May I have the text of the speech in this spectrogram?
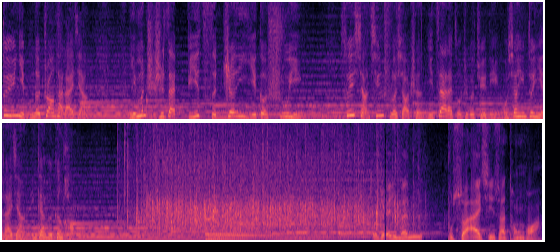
对于你们的状态来讲，你们只是在彼此争一个输赢。所以想清楚了，小陈，你再来做这个决定，我相信对你来讲应该会更好。我觉得你们不算爱情，算童话，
